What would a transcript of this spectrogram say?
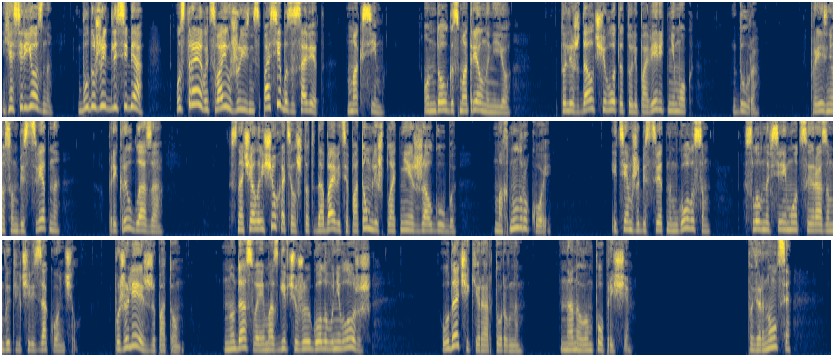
«Я серьезно. Буду жить для себя. Устраивать свою жизнь. Спасибо за совет. Максим». Он долго смотрел на нее. То ли ждал чего-то, то ли поверить не мог. «Дура», — произнес он бесцветно, прикрыл глаза. Сначала еще хотел что-то добавить, а потом лишь плотнее сжал губы. Махнул рукой. И тем же бесцветным голосом словно все эмоции разом выключились, закончил. Пожалеешь же потом. Ну да, свои мозги в чужую голову не вложишь. Удачи, Кира Артуровна, на новом поприще. Повернулся,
